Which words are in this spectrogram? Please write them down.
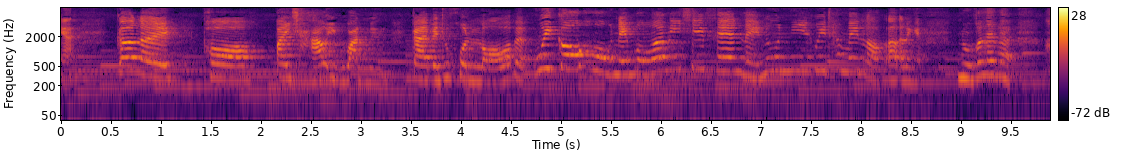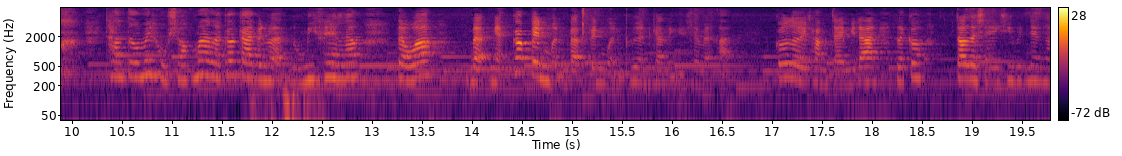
เงี้ยก็เลยพอไปเช้าอีกวันหนึ่งกลายเป็นทุกคนล้อว่าแบบอุ้ยโกหกไหนบอกว่าไม่ใช่แฟนไหนนู่นนี่อุ้ยทำไมหลอกเราอะไรเงี้ยหนูก็เลยแบบทำตัวไม่ถูกช็อกมากแล้วก็กลายเป็นแบบหนูมีแฟนแล้ว แต่ว่าแบบเนี้ยก็เป็นเหมือนแบบเป็นเหมือนเพื่อนกันอย่างงี้ใช่ไหมคะก็เลยทำใจไม่ได้ แล้วก็เราจะใช้ชีวิตยังไง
